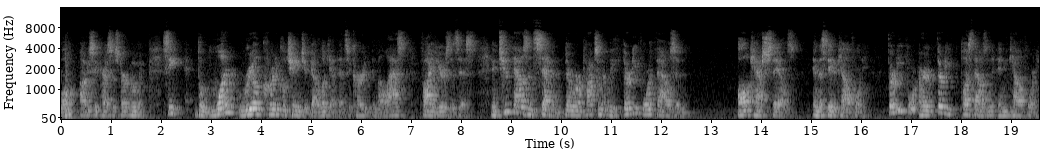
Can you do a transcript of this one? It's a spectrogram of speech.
well, obviously prices start moving. See, the one real critical change you've got to look at that's occurred in the last five years is this. In 2007, there were approximately 34,000 all cash sales in the state of California. 34 or 30 plus thousand in California.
